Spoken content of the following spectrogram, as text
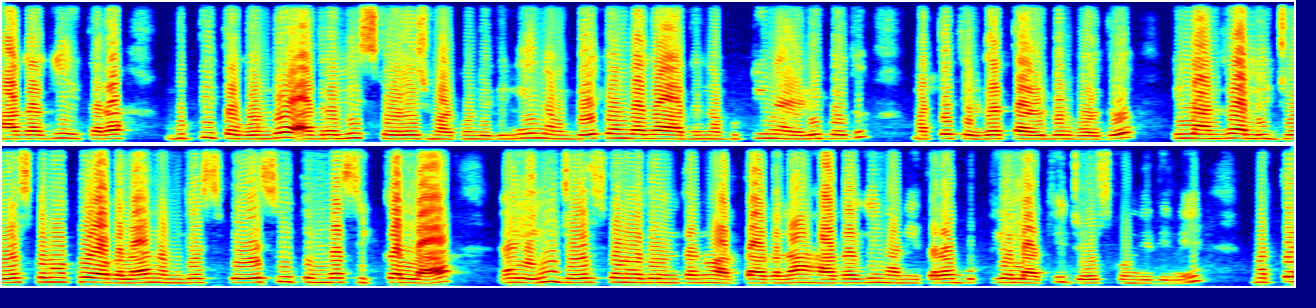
ಹಾಗಾಗಿ ಈ ತರ ಬುಟ್ಟಿ ತಗೊಂಡು ಅದರಲ್ಲಿ ಸ್ಟೋರೇಜ್ ಮಾಡ್ಕೊಂಡಿದೀನಿ ನಮಗ್ ಬೇಕಂದಾಗ ಅದನ್ನ ಬುಟ್ಟಿನ ಎಳಿಬಹುದು ಮತ್ತೆ ತಿರ್ಗಾ ತಳ್ಬಿಡ್ಬೋದು. ಇಲ್ಲ ಅಂದ್ರೆ ಅಲ್ಲಿ ಜೋಡ್ಸ್ಕೊಳಕ್ಕೂ ಆಗಲ್ಲ. ನಮ್ಗೆ ಸ್ಪೇಸು ತುಂಬಾ ಸಿಕ್ಕಲ್ಲ. ಹೆಂಗ್ ಜೋಡ್ಸ್ಕೊಳೋದು ಅಂತಾನು ಅರ್ಥ ಆಗಲ್ಲ. ಹಾಗಾಗಿ ನಾನು ಈ ತರ ಬುಟ್ಟಿಯಲ್ಲಿ ಹಾಕಿ ಜೋಡ್ಸ್ಕೊಂಡಿದೀನಿ ಮತ್ತೆ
